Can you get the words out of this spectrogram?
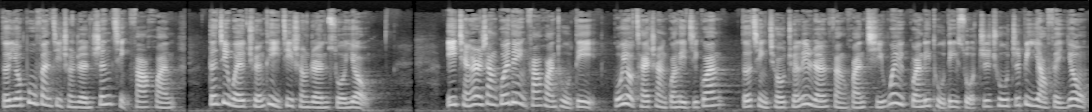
得由部分继承人申请发还。登记为全体继承人所有。依前二项规定发还土地，国有财产管理机关得请求权利人返还其为管理土地所支出之必要费用。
